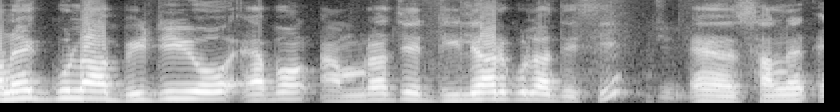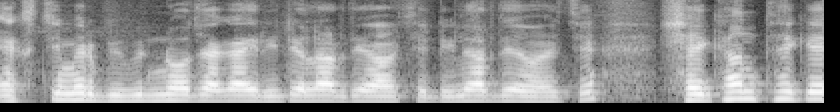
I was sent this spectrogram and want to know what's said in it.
অনেকগুলা ভিডিও এবং আমরা যে ডিলারগুলা দিছি সানল্যান্ড এক্সট্রিমের বিভিন্ন জায়গায় রিটেলার দেওয়া হয়েছে ডিলার দেওয়া হয়েছে। সেখান থেকে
